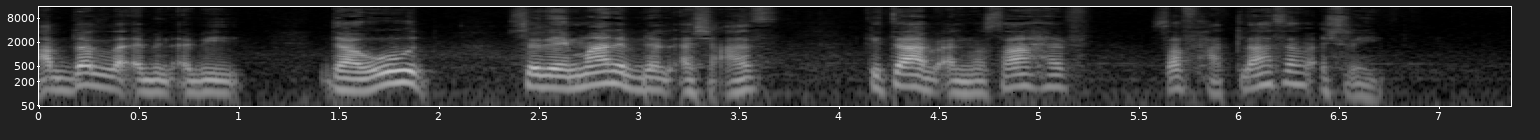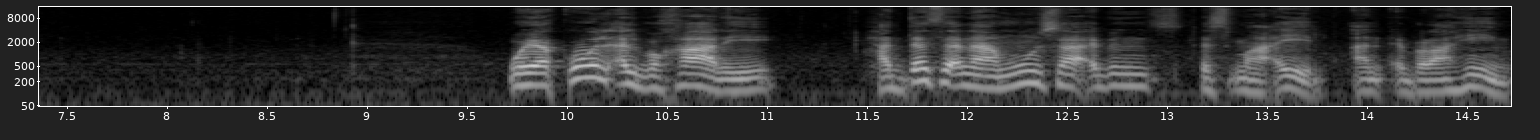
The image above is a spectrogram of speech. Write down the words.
عبد الله بن أبي داود سليمان بن الأشعث كتاب المصاحف صفحة 23 ويقول البخاري حدثنا موسى بن إسماعيل عن إبراهيم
